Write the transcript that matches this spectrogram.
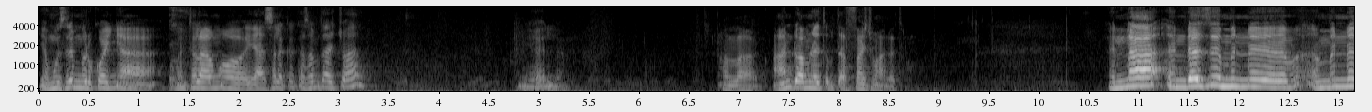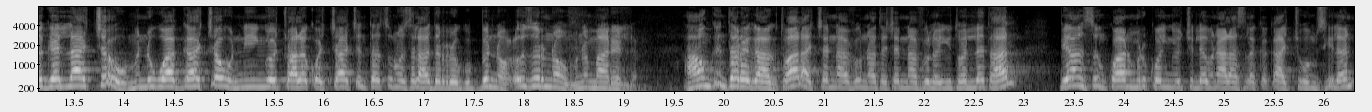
የሙስሊም ምርኮኛ ኮንተላሞ ያስለቀቀ ሰምታችኋል? የለም። አንዷም ነጥብ ጠፋች ማለት ነው እና እንደዚህ የምንገላቸው የምንዋጋቸው እኒህኞቹ አለቆቻችን ተጽዕኖ ስላደረጉብን ነው። ዑዝር ነው ምንም አይደለም። አሁን ግን ተረጋግቷል። አሸናፊውና ተሸናፊው ለይቶለታል። ቢያንስ እንኳን ምርኮኞችን ለምን አላስለቀቃችሁም ሲለን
